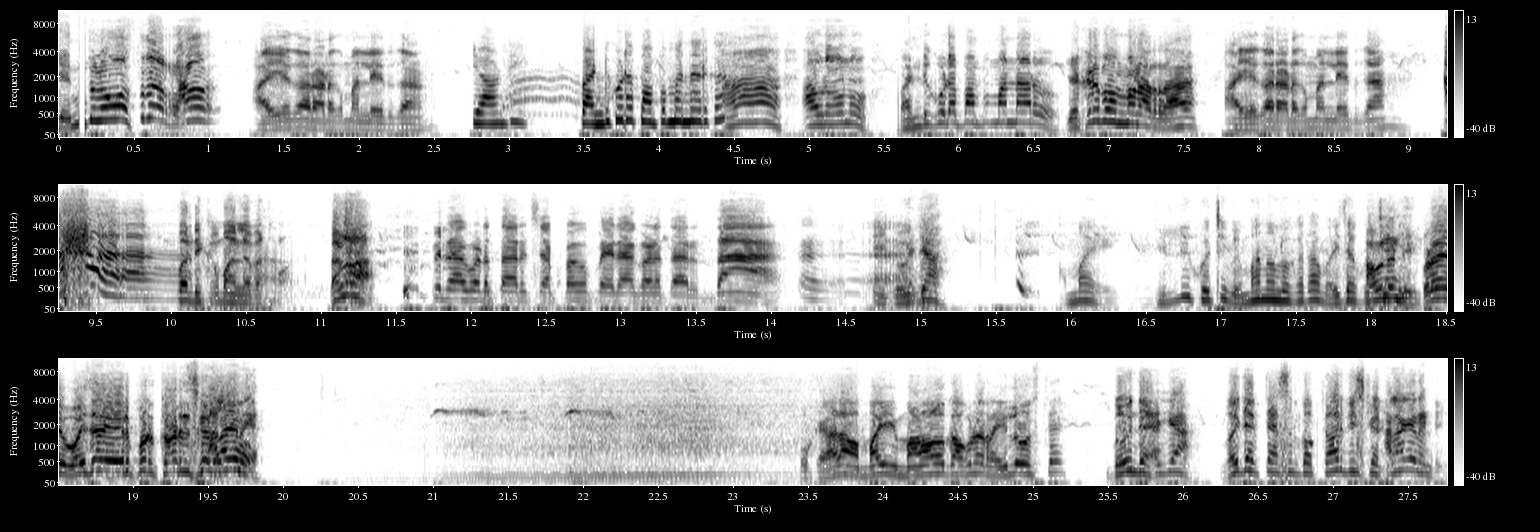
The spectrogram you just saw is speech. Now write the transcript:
ఎందులో వస్తున్నారా అయ్యగారు అడగమని లేదుగా. ఏమండి బండి కూడా పంపమన్నారుగా? ఆ, అవునవును బండి కూడా పంపమన్నారు. ఎక్కడ పొమ్మన్నారా అయ్యగారు అడగమని లేదుగా. కమాలి వెళ్ళరా చెప్పినా కొడతారు చెప్పకపోయినా కొడతారు. దా. అమ్మాయి ఢిల్లీకి వచ్చి విమానంలో కదా వైజాగ్. అవునండి. వైజాగ్ ఎయిర్పోర్ట్ కార్ తీసుకెళ్ళి. అలాగనే. ఒకవేళ అమ్మాయి విమానంలో కాకుండా రైలు వస్తే? గోవింద అయ్యా. వైజాగ్ స్టేషన్ ఒక కార్ తీసుకెళ్ళి. అలాగేనండి.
